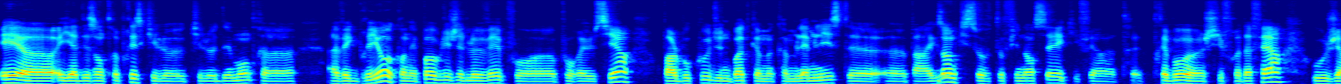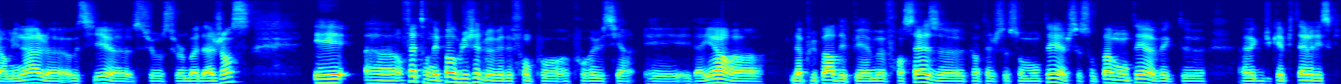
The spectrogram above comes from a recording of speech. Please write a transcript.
Et il y a des entreprises qui le qui le démontrent avec brio, qu'on n'est pas obligé de lever pour pour réussir parle beaucoup d'une boîte comme comme Lemlist euh, euh, par exemple qui s'autofinancait et qui fait un très beau euh, chiffre d'affaires ou Germinal aussi sur sur le mode agence. Et en fait on n'est pas obligé de lever des fonds pour pour réussir. Et, et d'ailleurs la plupart des PME françaises quand elles se sont montées elles se sont pas montées avec de avec du capital risque.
